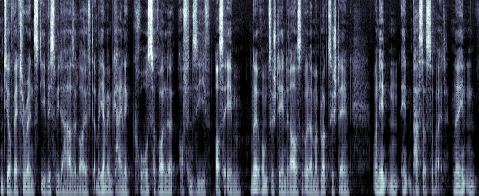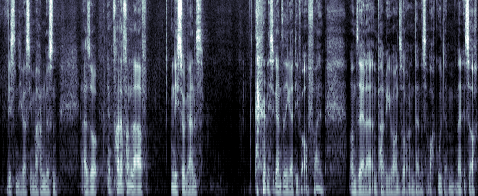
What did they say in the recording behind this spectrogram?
die auch Veterans, die wissen, wie der Hase läuft, aber die haben eben keine große Rolle offensiv, außer eben ne, rumzustehen draußen oder mal einen Block zu stellen. Und hinten, hinten passt das soweit. Ne, hinten wissen die, was sie machen müssen. Also im Falle von Love nicht so ganz, nicht so ganz negativ auffallen. Und Zeller ein paar Rebounds so. Und dann ist aber auch gut, dann, dann ist auch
